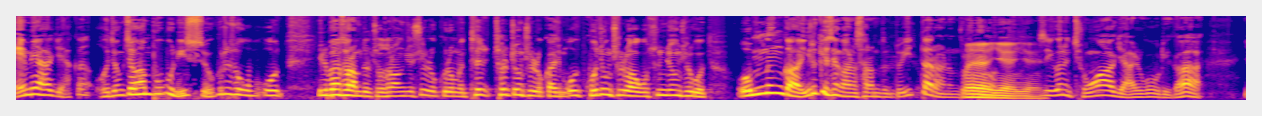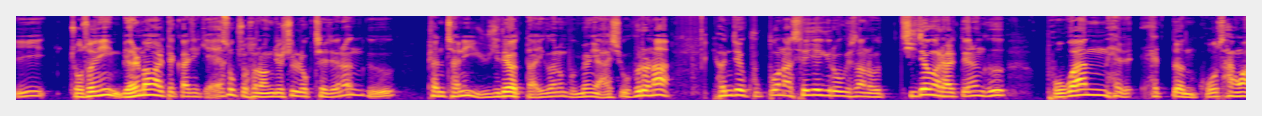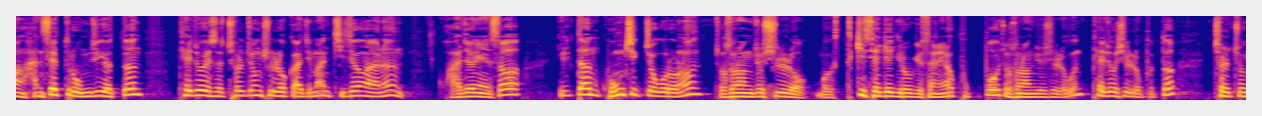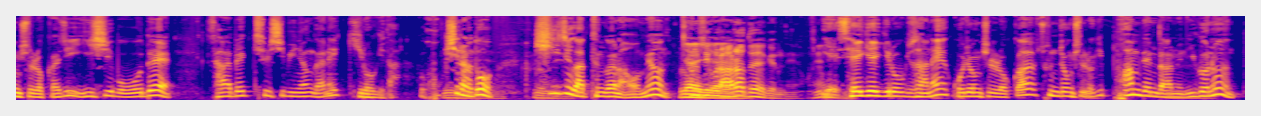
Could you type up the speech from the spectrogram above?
애매하게 약간 어정쩡한 부분이 있어요. 그래서 어, 어, 일반 사람들 조선왕조실록 그러면 태- 철종실록까지 뭐 고종실록하고 순종실록 없는가 이렇게 생각하는 사람들도 있다라는 거죠. 예, 예, 예. 그래서 이거는 정확하게 알고 우리가 이 조선이 멸망할 때까지 계속 조선왕조실록 체제는 그 편찬이 유지되었다. 이거는 분명히 아시고 그러나 현재 국보나 세계기록유산으로 지정을 할 때는 그 보관했던 그 상황 한 세트로 움직였던 태조에서 철종실록까지만 지정하는 과정에서 일단 공식적으로는 조선왕조실록, 뭐 특히 세계기록유산이나 국보 조선왕조실록은 태조실록부터 철종실록까지 25대 472년간의 기록이다. 혹시라도 퀴즈 같은 거 나오면 그런 예, 식으로 예. 알아둬야겠네요. 예? 예, 세계기록유산에 고종실록과 순종실록이 포함된다면 이거는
